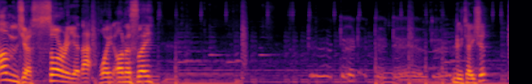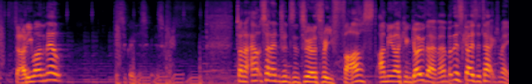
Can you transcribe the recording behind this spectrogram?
I'm just sorry at that point, honestly. Mutation. 31 mil. Disagree, disagree, disagree. Done an outside entrance in 303 fast. I mean, I can go there, man, but this guy's attacked me.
